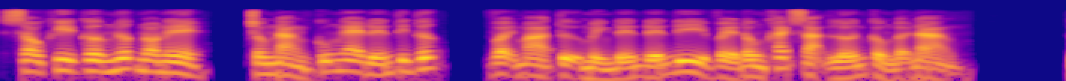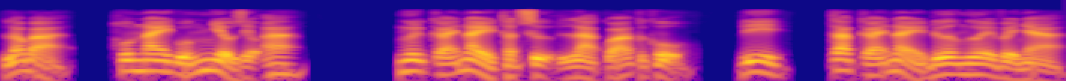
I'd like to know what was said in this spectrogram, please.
Sau khi cơm nước no nê, chồng nàng cũng nghe đến tin tức, vậy mà tự mình đến đến đi về đông khách sạn lớn cổng đợi nàng. Lão bà, hôm nay uống nhiều rượu a? Ngươi cái này thật sự là quá cực khổ. Đi, ta cái này đưa ngươi về nhà.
